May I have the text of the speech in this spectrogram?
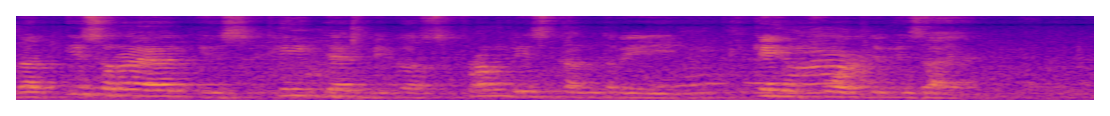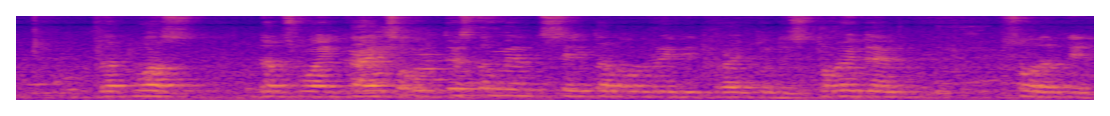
that Israel is hated because from this country came forth the Messiah. That was that's why kahit sa Old Testament, Satan already tried to destroy them so that if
